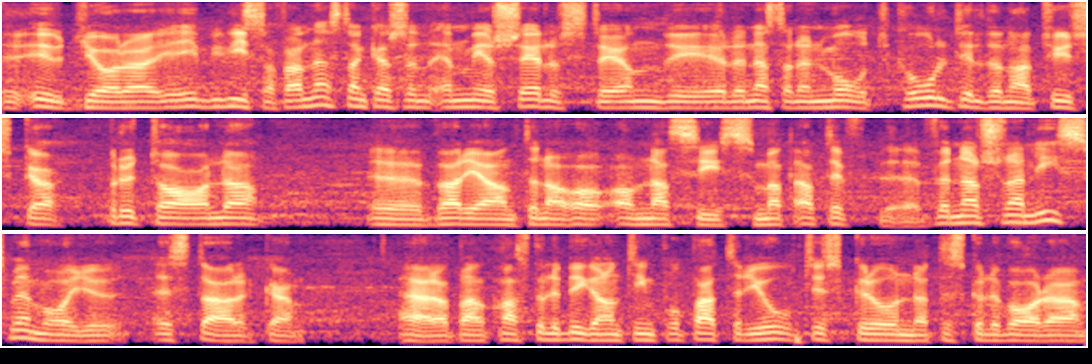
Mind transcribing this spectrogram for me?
eh, utgöra, i vissa fall nästan kanske en, en mer självständig eller nästan en motpol till den här tyska brutala eh, varianten av, av, nazism. Att, att det, eh, för nationalismen var ju det starka här, att man, man skulle bygga någonting på patriotisk grund, att det skulle vara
